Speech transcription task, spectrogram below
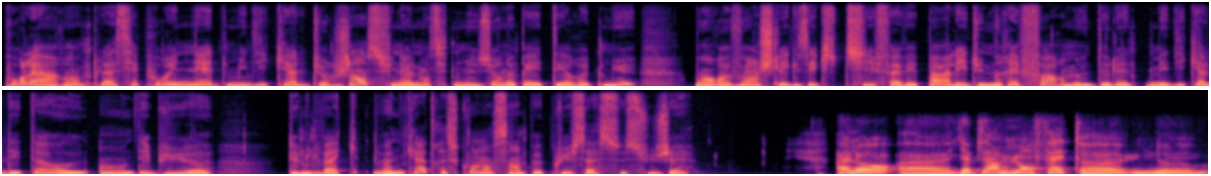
pour la remplacer pour une aide médicale d'urgence. Finalement, cette mesure n'a pas été retenue. en revanche, l'exécutif avait parlé d'une réforme de l'aide médicale d'État en début 2024. Euh, Est-ce qu'on en sait un peu plus à ce sujet? Alors, euh, il y a bien eu en fait euh, une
